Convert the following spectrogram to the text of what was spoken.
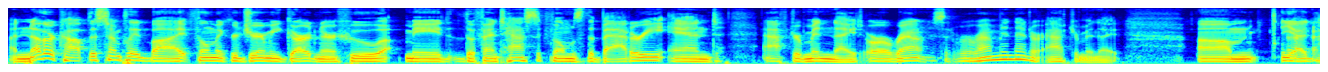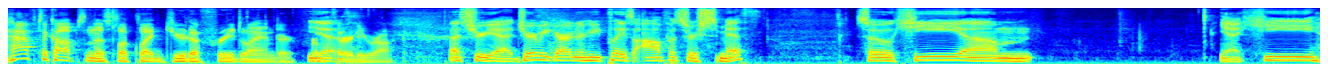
another cop, this time played by filmmaker Jeremy Gardner, who made the fantastic films The Battery and After Midnight, or around, is it around midnight or after midnight? Um, yeah, Half the cops in this look like Judah Friedlander from Yeah. 30 Rock. that's true. Yeah, Jeremy Gardner. He plays Officer Smith. So he, um, yeah, he,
